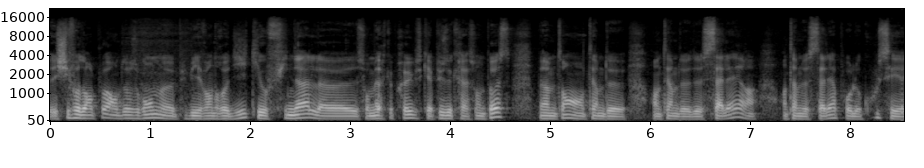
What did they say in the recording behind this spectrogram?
les chiffres d'emploi en deux secondes euh, publiés vendredi, qui au final euh, sont meilleurs que prévu puisqu'il y a plus de création de postes. Mais en même temps, en termes de, en termes de, salaire, en termes de salaire, pour le coup, c'est,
